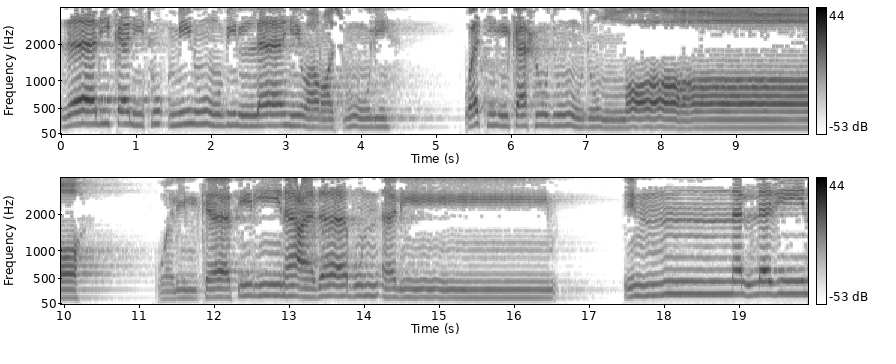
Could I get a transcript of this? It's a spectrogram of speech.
ذلك لتؤمنوا بالله ورسوله وتلك حدود الله وللكافرين عذاب اليم ان الذين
